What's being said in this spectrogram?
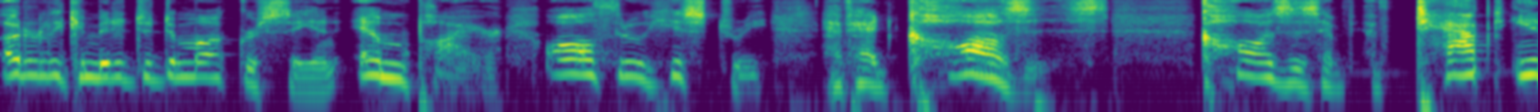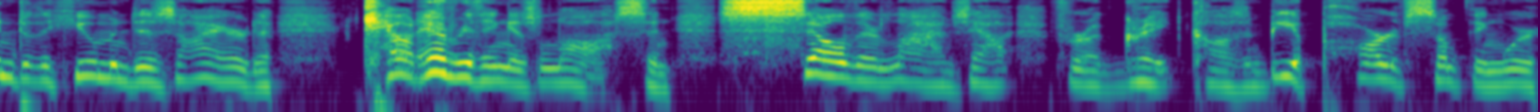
utterly committed to democracy and empire all through history have had causes. Causes have, have tapped into the human desire to count everything as loss and sell their lives out for a great cause and be a part of something where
